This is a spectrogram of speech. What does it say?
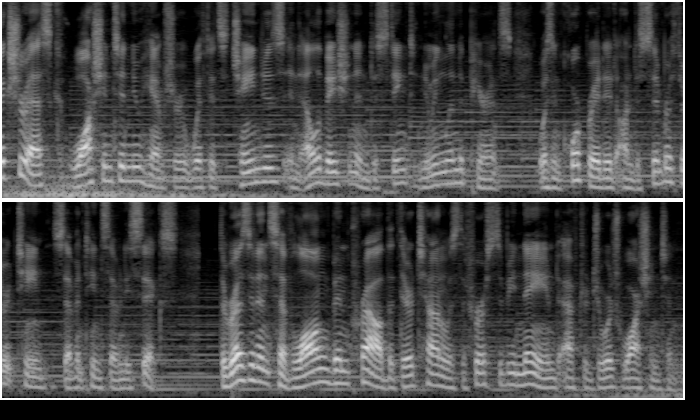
Picturesque Washington, New Hampshire, with its changes in elevation and distinct New England appearance, was incorporated on December 13, 1776. The residents have long been proud that their town was the first to be named after George Washington.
